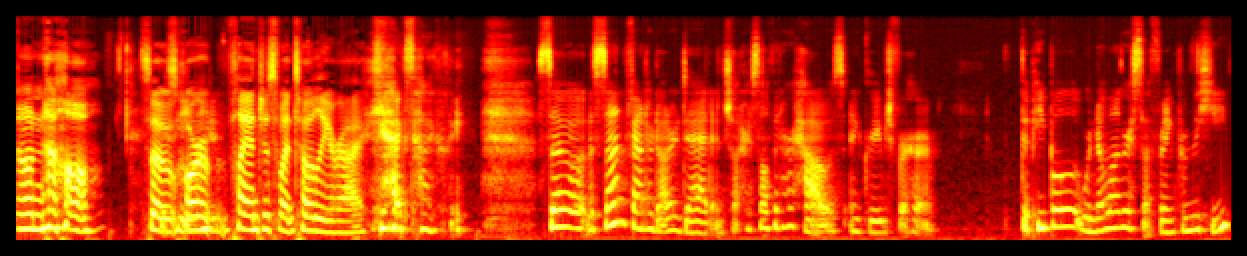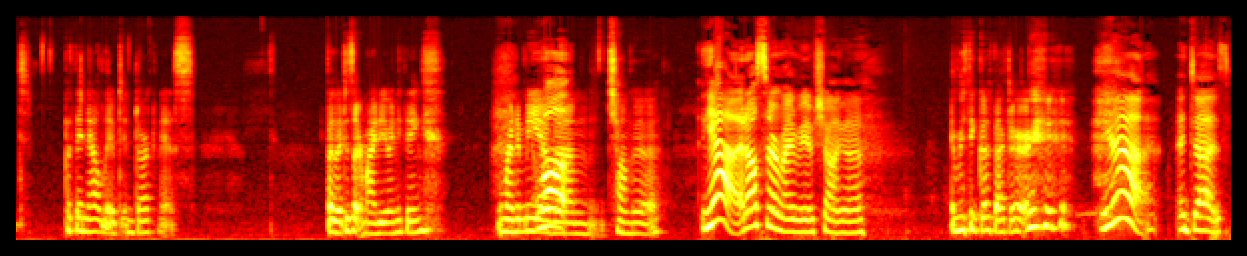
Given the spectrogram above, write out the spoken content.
Oh no. So he- plan just went totally awry. Yeah, exactly. So the sun found her daughter dead and shut herself in her house and grieved for her. The people were no longer suffering from the heat, but they now lived in darkness. By the way, does that remind you of anything? Reminded me Well- of um, Chang'e. Yeah, it also reminded me of Chang'e. Everything goes back to her. Yeah, it does.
